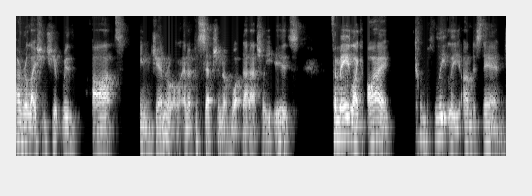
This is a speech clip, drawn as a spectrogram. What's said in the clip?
a relationship with art in general and a perception of what that actually is for me, like I completely understand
